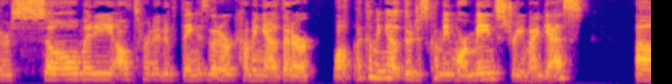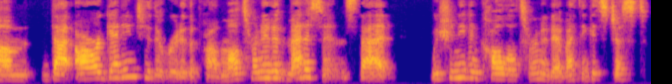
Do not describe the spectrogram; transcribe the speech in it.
There's so many alternative things that are coming out that are, well, not coming out. They're just coming more mainstream, I guess, um, that are getting to the root of the problem. Alternative medicines that we shouldn't even call alternative. I think it's just,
